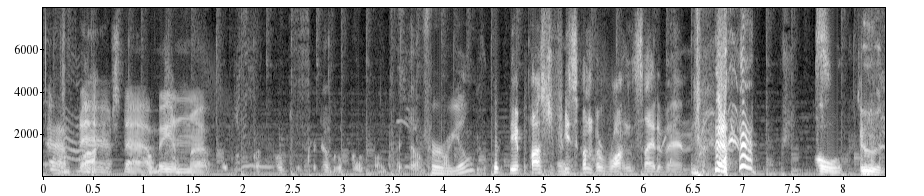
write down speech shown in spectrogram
Stop now, stop being up. for real. The apostrophe's on the wrong side of N. Oh, dude.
